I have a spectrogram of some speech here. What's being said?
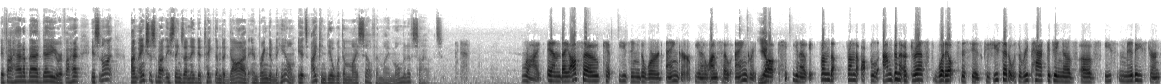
if I had a bad day or if I had, it's not, I'm anxious about these things. I need to take them to God and bring them to Him. It's, I can deal with them myself in my moment of silence. Right. And they also kept using the word anger. You know, I'm so angry. Yep. Well, you know, from the from the I'm going to address what else this is because you said it was a repackaging of of East Mid Eastern,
